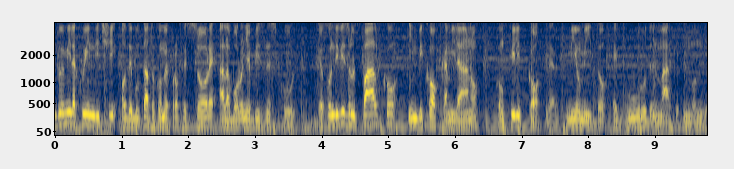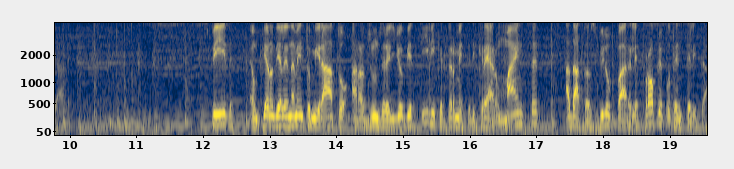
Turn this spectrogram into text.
2015 ho debuttato come professore alla Bologna Business School e ho condiviso il palco in Bicocca Milano con Philip Kotler, mio mito e guru del marketing mondiale. Speed è un piano di allenamento mirato a raggiungere gli obiettivi che permette di creare un mindset adatto a sviluppare le proprie potenzialità.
